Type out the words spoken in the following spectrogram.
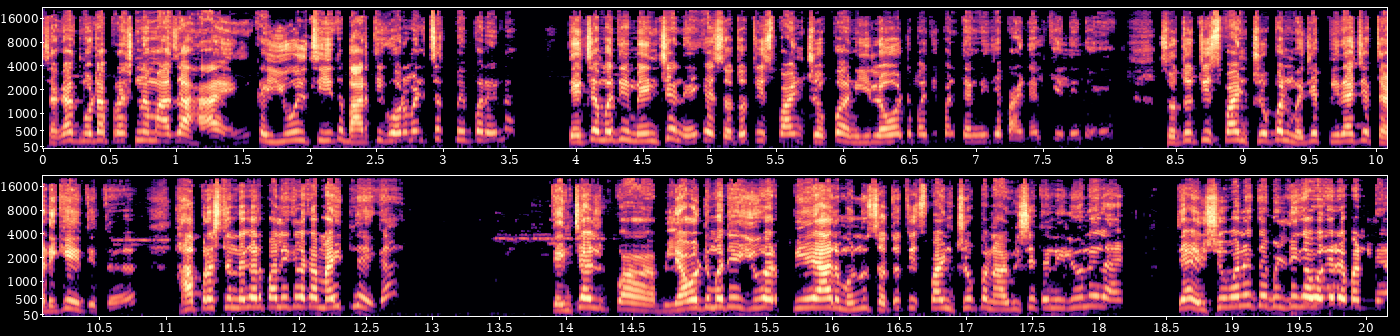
सगळ्यात मोठा प्रश्न माझा हा आहे का युएलसी ही तर भारतीय गव्हर्नमेंटचाच पेपर आहे ना? त्याच्यामध्ये मेन्शन आहे की सदोतीस पॉईंट चोपन्न ही लॉटमध्ये पण त्यांनी जे फायनल केलेले आहे. सदोतीस पॉईंट चोपन्न म्हणजे पिराचे तडके आहे तिथं. हा प्रश्न नगरपालिकेला का माहीत नाही का? त्यांच्या लेआउटमध्ये युअर पी आर म्हणून सदोतीस पॉईंट चोपन्न हा विषय त्यांनी लिहिलेला आहे. त्या हिशोबाने त्या बिल्डिंगा वगैरे बनल्या.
